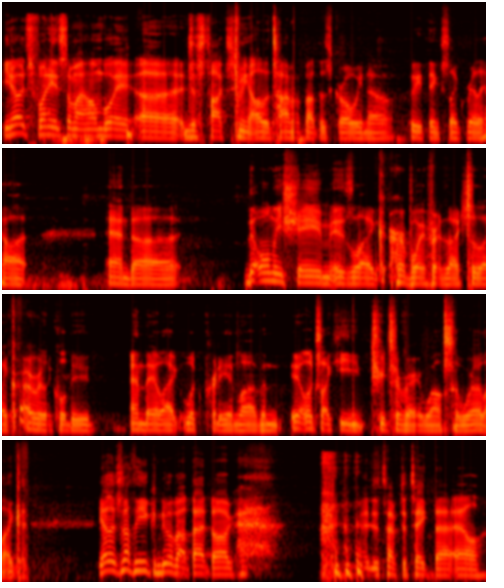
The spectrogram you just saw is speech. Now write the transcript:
You know what's funny? So my homeboy uh, just talks to me all the time about this girl we know who he thinks like really hot, and uh, the only shame is like her boyfriend's actually like a really cool dude, and they like look pretty in love, and it looks like he treats her very well. So we're like, yeah, there's nothing you can do about that, dog. I just have to take that L.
